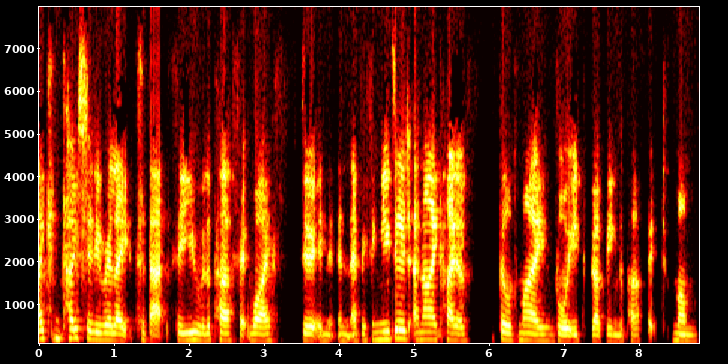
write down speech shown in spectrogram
I can totally relate to that. So you were the perfect wife, do it in, in everything you did, and I kind of filled my void by being the perfect mum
